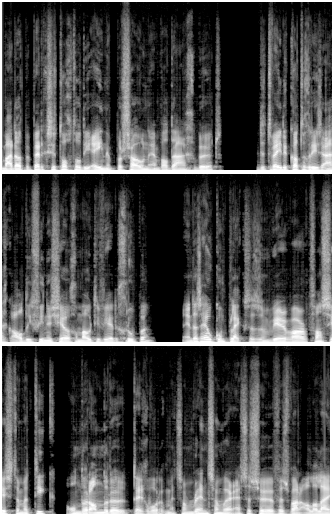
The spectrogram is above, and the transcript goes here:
Maar dat beperkt zich toch tot die ene persoon en wat daar gebeurt. De tweede categorie is eigenlijk al die financieel gemotiveerde groepen. En dat is heel complex. Dat is een weerwar van systematiek. Onder andere tegenwoordig met zo'n ransomware as a service, waar allerlei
